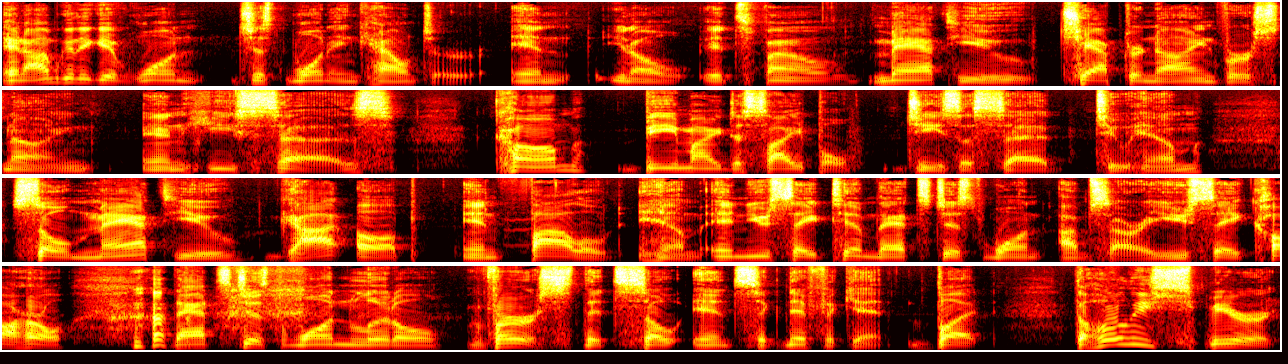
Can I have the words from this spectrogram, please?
and I'm going to give one, just one encounter. And, you know, it's found Matthew chapter 9, verse 9. And he says, Come, be my disciple, Jesus said to him. So Matthew got up and followed him. And you say, Tim, that's just one, I'm sorry, you say, Carl, that's just one little verse that's so insignificant. But the Holy Spirit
